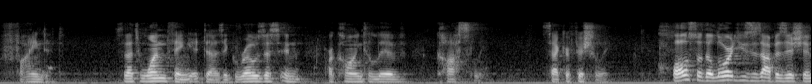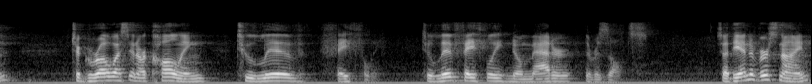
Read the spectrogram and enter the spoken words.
find it. So that's one thing it does. It grows us in our calling to live costly, sacrificially. Also, the Lord uses opposition to grow us in our calling to live faithfully, to live faithfully no matter the results. So at the end of verse 9,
